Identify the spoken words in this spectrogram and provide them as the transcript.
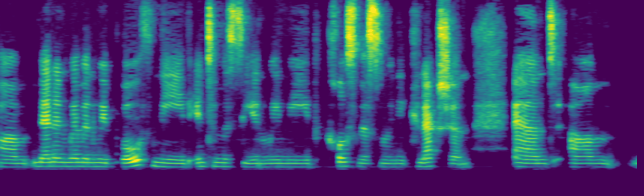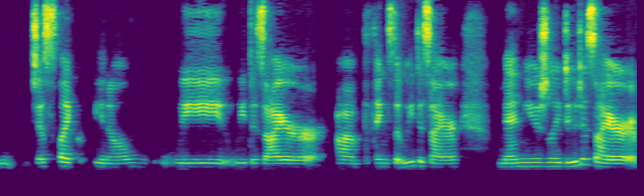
um, men and women, we both need intimacy and we need closeness and we need connection. And um, just like you know, we we desire um, the things that we desire. Men usually do desire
